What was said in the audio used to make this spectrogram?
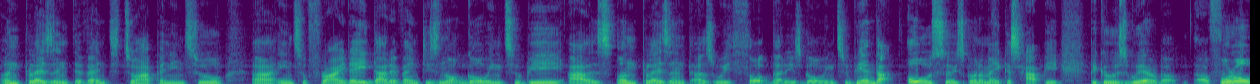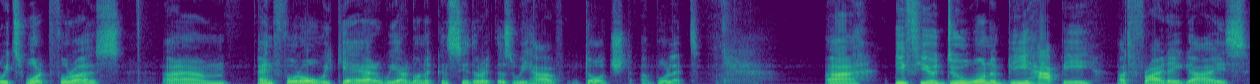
unpleasant event to happen into uh, into Friday, that event is not going to be as unpleasant as we thought that is going to be, and that also is going to make us happy because we are, uh, for all it's worth for us. Um, and for all we care, we are going to consider it as we have dodged a bullet. Uh, if you do want to be happy at Friday, guys,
